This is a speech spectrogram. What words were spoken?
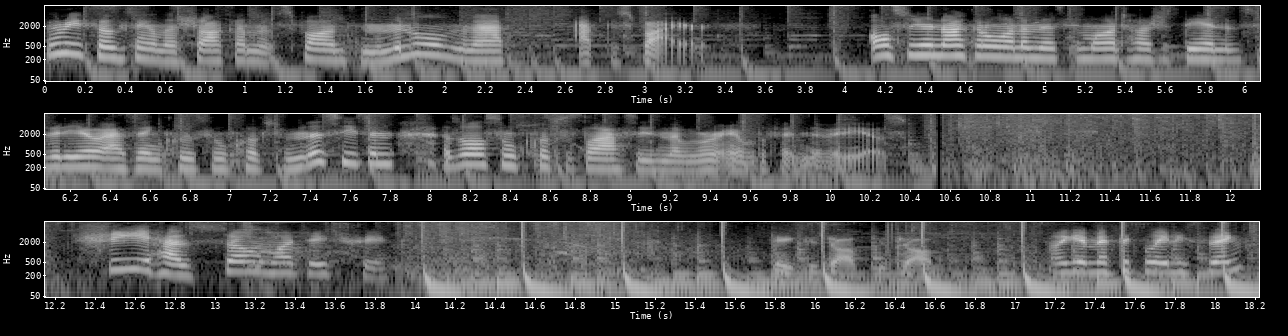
we're going to be focusing on the shotgun that spawns in the middle of the map at the Spire. Also, you're not going to want to miss the montage at the end of this video, as it includes some clips from this season, as well as some clips of last season that we weren't able to fit in the videos. She has so much HP. Okay, good job, good job. Me get Mythic Lady Sphinx.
